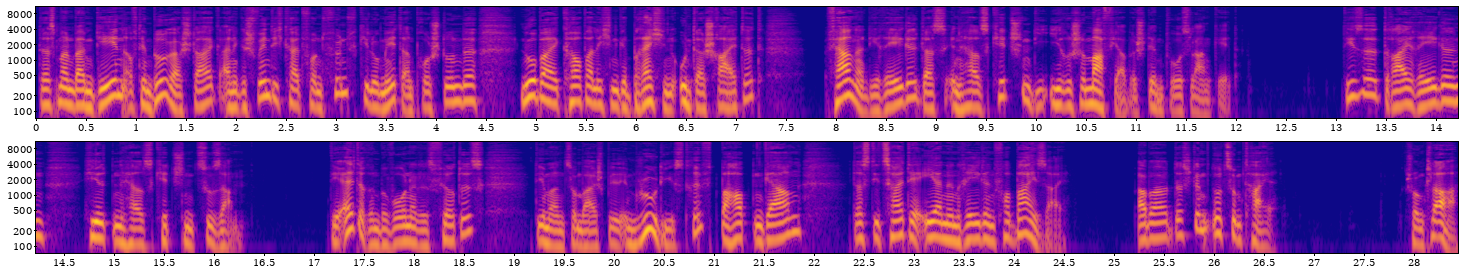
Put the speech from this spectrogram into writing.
dass man beim Gehen auf dem Bürgersteig eine Geschwindigkeit von fünf Kilometern pro Stunde nur bei körperlichen Gebrechen unterschreitet, ferner die Regel, dass in Hell's Kitchen die irische Mafia bestimmt, wo es lang geht. Diese drei Regeln hielten Hell's Kitchen zusammen. Die älteren Bewohner des Viertels, die man zum Beispiel im Rudys trifft, behaupten gern, dass die Zeit der ehernen Regeln vorbei sei. Aber das stimmt nur zum Teil. Schon klar,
